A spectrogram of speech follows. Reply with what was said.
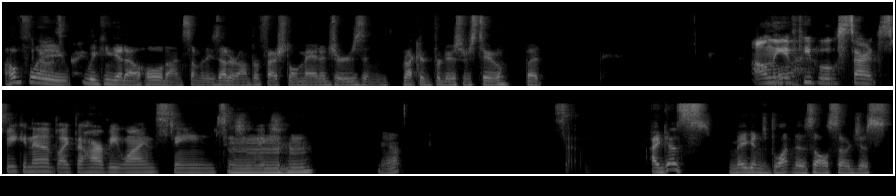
hopefully we can get a hold on some of these other unprofessional managers and record producers too. But Only Well- if people start speaking up, like the Harvey Weinstein situation. Mhm. yeah, I guess Megan's bluntness also just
